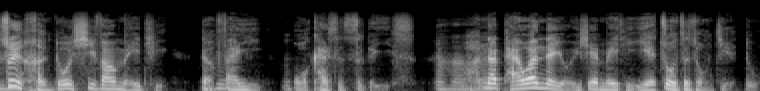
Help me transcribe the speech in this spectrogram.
所以很多西方媒体的翻译，我看是这个意思。啊，那台湾的有一些媒体也做这种解读，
